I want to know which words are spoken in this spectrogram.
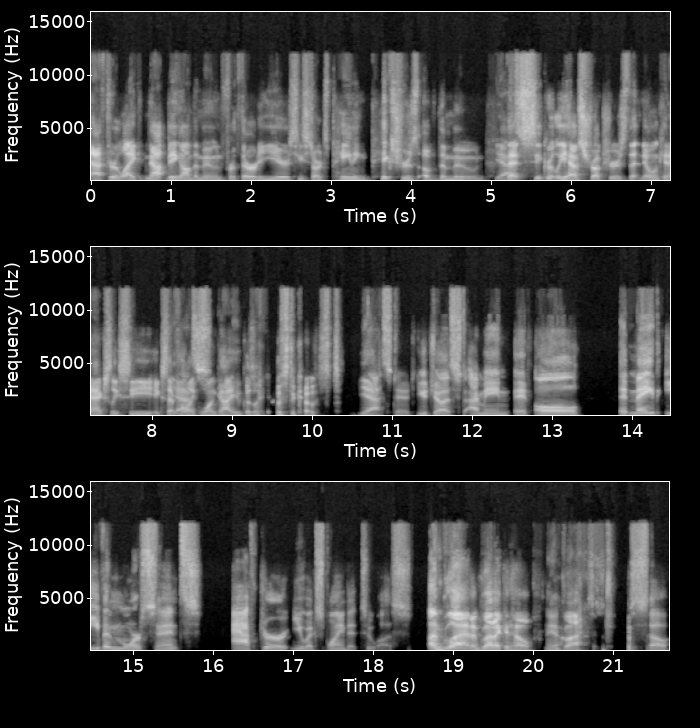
after like not being on the moon for 30 years, he starts painting pictures of the moon yes. that secretly have structures that no one can actually see except for like one guy who goes like coast to coast. Yes, dude. You just, I mean, it all, it made even more sense after you explained it to us. I'm glad. I'm glad I could help. Yeah. I'm glad. So,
